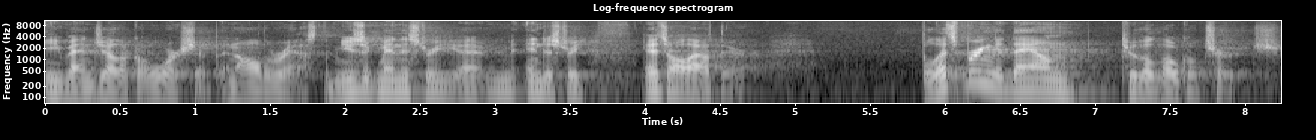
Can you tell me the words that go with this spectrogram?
evangelical worship and all the rest. The music ministry uh, industry, it's all out there. But let's bring it down to the local church.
